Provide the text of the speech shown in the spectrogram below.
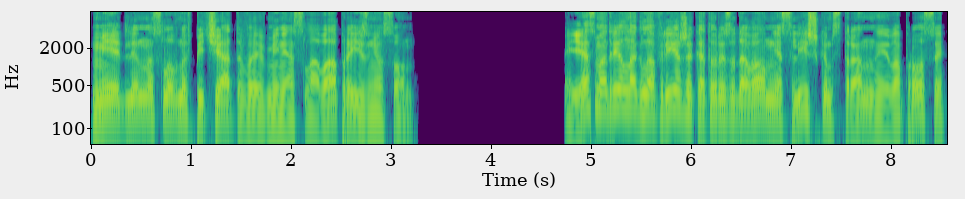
Медленно, словно впечатывая в меня слова, произнес он. Я смотрел на главрежа, который задавал мне слишком странные вопросы,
